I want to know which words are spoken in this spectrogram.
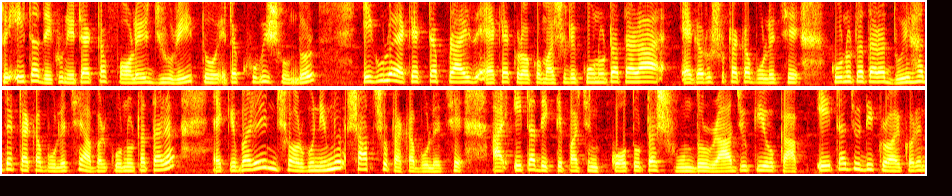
তো এটা দেখুন, এটা একটা ফলের ঝুড়ি, তো এটা খুবই সুন্দর। এগুলো এক একটা প্রাইস এক এক রকম। আসলে কোনোটা তারা এগারোশো টাকা বলেছে, কোনোটা তারা দুই হাজার টাকা বলেছে, আবার কোনোটা তারা একেবারে সর্বনিম্ন সাতশো টাকা বলেছে। আর এটা দেখতে পাচ্ছেন কতটা সুন্দর রাজকীয় কাপ। এটা যদি ক্রয় করেন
